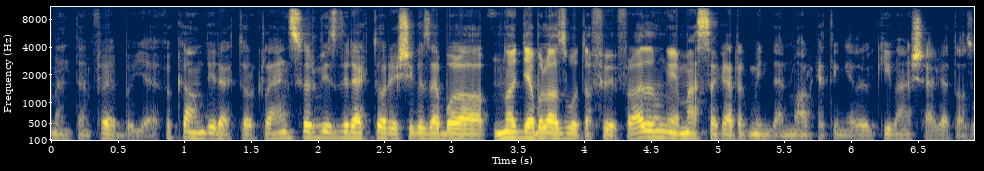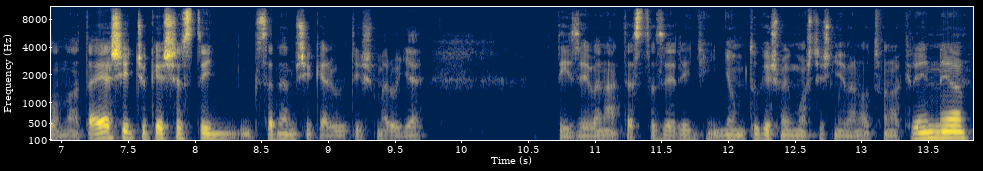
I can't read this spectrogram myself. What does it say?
mentem fel, ugye account director, client service director, és igazából igazából a, nagyjából az volt a fő feladatunk, hogy a mastercard minden marketing elő kívánságát azonnal teljesítsük, és ezt így szerintem sikerült is, mert ugye tíz éven át ezt azért így, így nyomtuk, és még most is nyilván ott van a Krénnél.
